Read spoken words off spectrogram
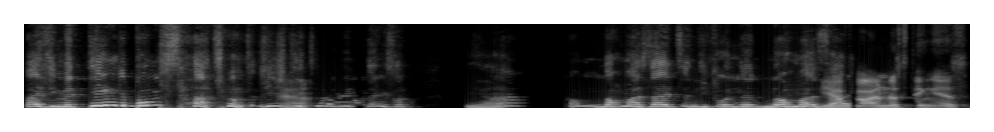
weil sie mit dem gebumst hat. Und die steht ja. so da und denkt so, ja, komm, nochmal Salz in die Wunde, nochmal Salz. Ja, vor allem das Ding ist,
